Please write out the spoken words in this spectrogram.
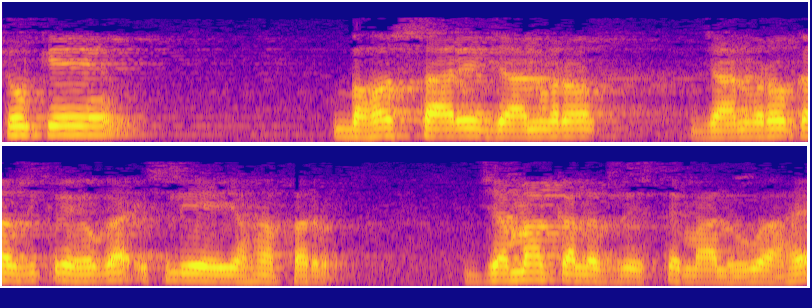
چونکہ بہت سارے جانوروں جانوروں کا ذکر ہوگا، اس لیے یہاں پر جمع کا لفظ استعمال ہوا ہے،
